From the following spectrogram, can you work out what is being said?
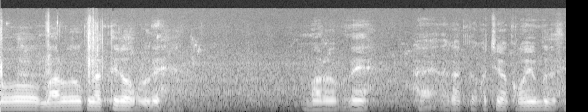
こう丸くなってるところね。丸くね。はい。だからこっちが公園部ですよ。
